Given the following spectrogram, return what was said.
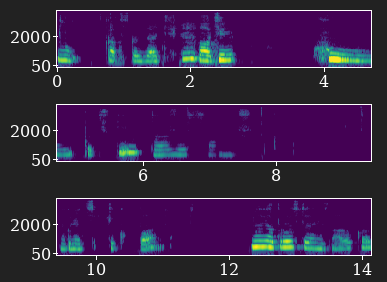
Ну, как сказать, очень ху, почти та же самая штука. Наконец-то чекпоинт. Ну, я просто не знаю, как.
